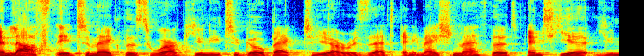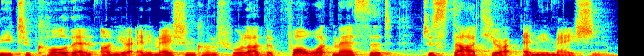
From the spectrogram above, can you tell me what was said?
And lastly, to make this work, you need to go back to your reset animation method. And here you need to call then on your animation controller the forward method to start your animation.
